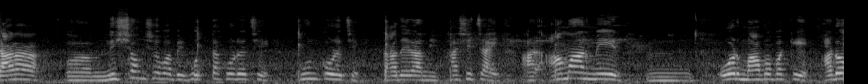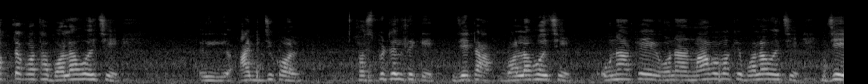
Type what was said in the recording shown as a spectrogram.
যারা নৃশংসভাবে হত্যা করেছে, খুন করেছে, তাদের আমি ফাঁসি চাই। আর আমার মেয়ের ওর মা বাবাকে আরও একটা কথা বলা হয়েছে। এই আর্যকল হসপিটাল থেকে যেটা বলা হয়েছে, ওনাকে, ওনার মা বাবাকে বলা হয়েছে যে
